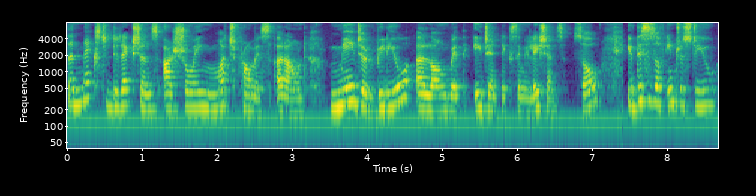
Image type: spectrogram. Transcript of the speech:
the next directions are showing much promise around major video along with agentic simulations. So if this is of interest to you,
